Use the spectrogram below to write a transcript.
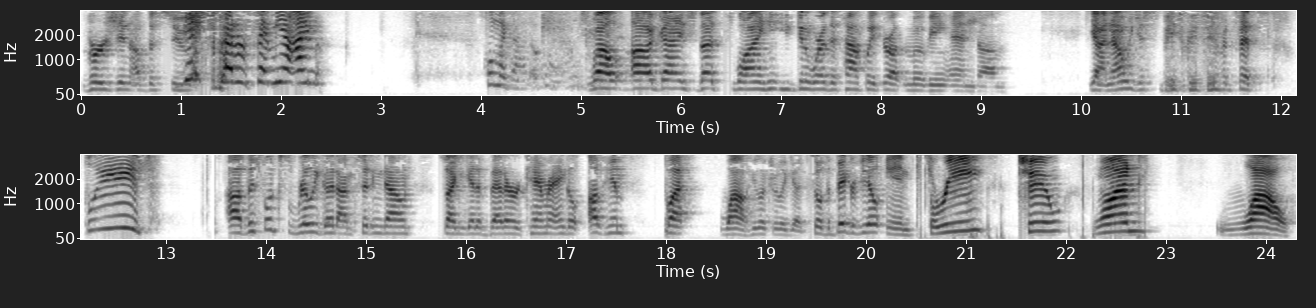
version of the suit. This better fit me. I'm. Oh my god. Okay. Well, uh, guys, that's why he, he's gonna wear this halfway throughout the movie, and um, yeah, now we just basically see if it fits. Please. Uh, this looks really good. I'm sitting down so I can get a better camera angle of him, but wow, he looks really good. So the big reveal in three, two, one. Wow.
